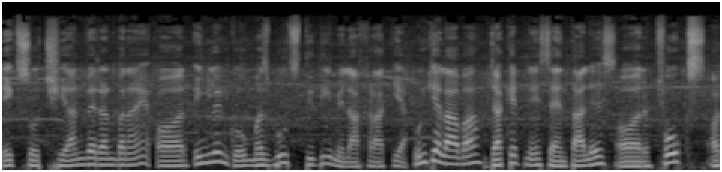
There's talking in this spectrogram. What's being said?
एक सौ छियानवे रन बनाए और इंग्लैंड को मज़बूत स्थिति में ला खड़ा किया। उनके अलावा डकेट ने सैतालीस और फोक्स और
